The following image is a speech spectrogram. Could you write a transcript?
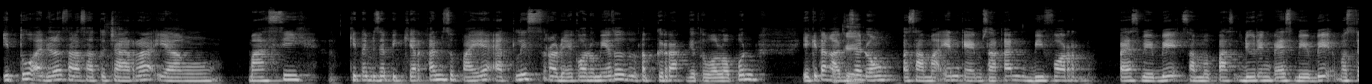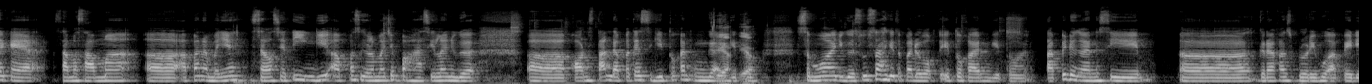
itu adalah salah satu cara yang masih kita bisa pikirkan supaya at least roda ekonominya tuh tetap gerak gitu walaupun ya kita nggak Oke. bisa dong samain kayak misalkan before PSBB sama pas during PSBB maksudnya kayak sama-sama eh, apa namanya salesnya tinggi apa segala macam penghasilan juga eh, konstan dapatnya segitu kan enggak Ya, gitu. semua juga susah gitu pada waktu itu kan gitu. Tapi dengan si eh, gerakan 10.000 APD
